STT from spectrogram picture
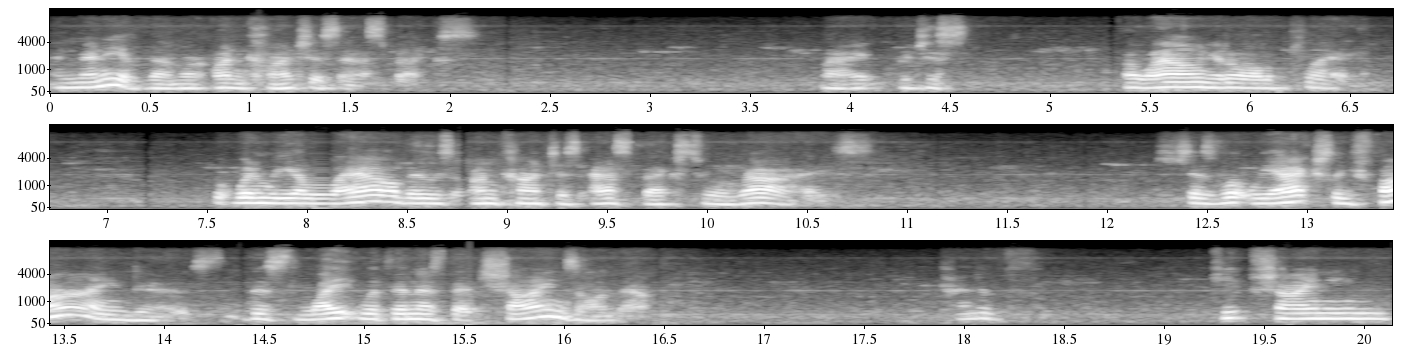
and many of them are unconscious aspects, right? We're just allowing it all to play. But when we allow those unconscious aspects to arise, she says what we actually find is this light within us that shines on them. Kind of keep shining,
